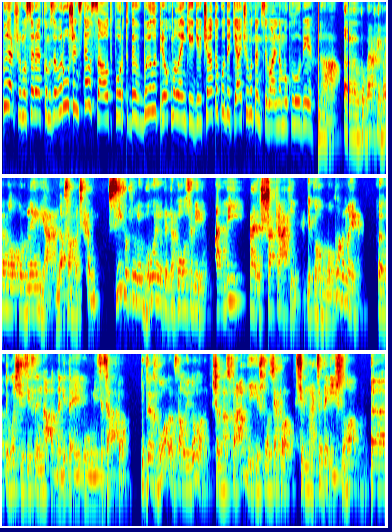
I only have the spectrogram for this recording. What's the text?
Першим осередком заворушень став Саутпорт, де вбили трьох маленьких дівчаток у дитячому танцювальному клубі. на е, поверхню виринуло одне ім'я на сам. Всі почали обговорювати такого собі Алі Аль-Шакаті, якого було подано як е, того, що здійснив напад на дітей у місті Савто. І вже згодом стало відомо, що насправді йшлося про 17-річного е,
